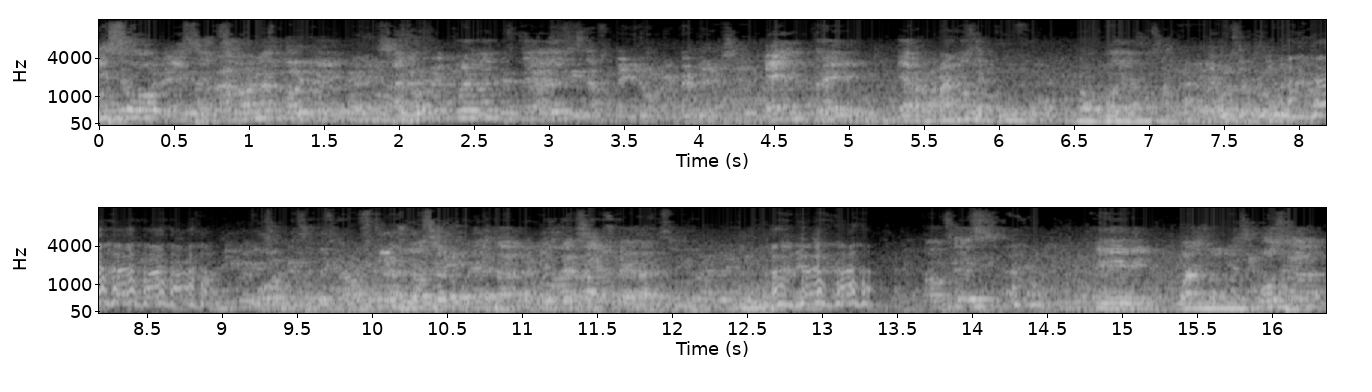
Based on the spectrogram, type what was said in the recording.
hizo excepciones porque, ¿no recuerdan ustedes? Entre hermanos de Kung no podíamos no se lo voy a estar. Entonces, eh, cuando mi esposa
